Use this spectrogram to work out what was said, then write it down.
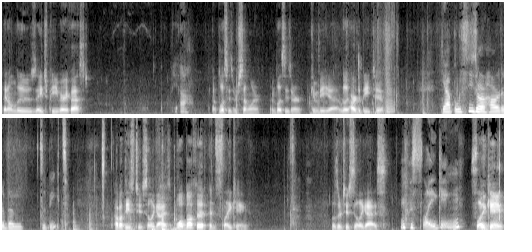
They don't lose HP very fast. Yeah. But Blissies are similar, and Blissies are can be uh, really hard to beat too. Yeah, Blissies are harder than to beat. How about these two silly guys? Wobbuffet and Slaking. Those are two silly guys. Slaking. Slay King.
